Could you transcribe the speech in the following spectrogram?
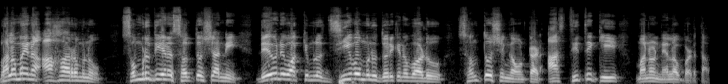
బలమైన ఆహారమును సమృద్ధి అయిన సంతోషాన్ని దేవుని వాక్యంలో జీవమును దొరికిన వాడు సంతోషంగా ఉంటాడు. ఆ స్థితికి మనం నిలబడతాం.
